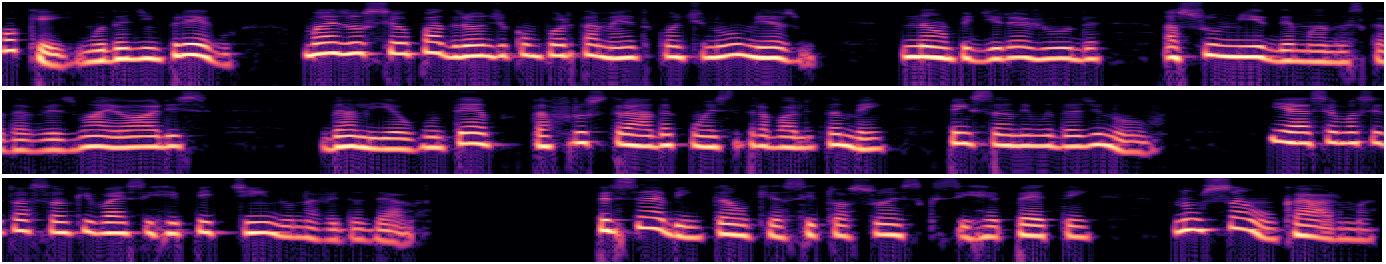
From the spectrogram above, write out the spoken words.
Ok, muda de emprego, mas o seu padrão de comportamento continua o mesmo: não pedir ajuda, assumir demandas cada vez maiores, Dali a algum tempo, está frustrada com esse trabalho também, pensando em mudar de novo. E essa é uma situação que vai se repetindo na vida dela. Percebe então que as situações que se repetem não são karma,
